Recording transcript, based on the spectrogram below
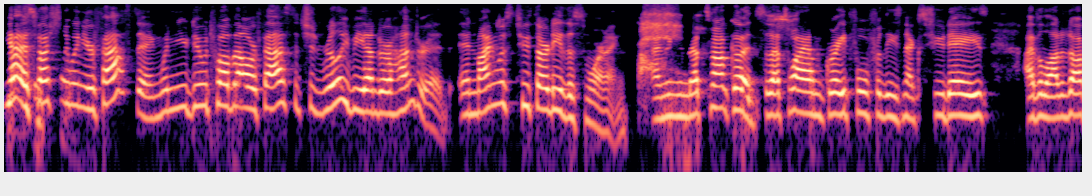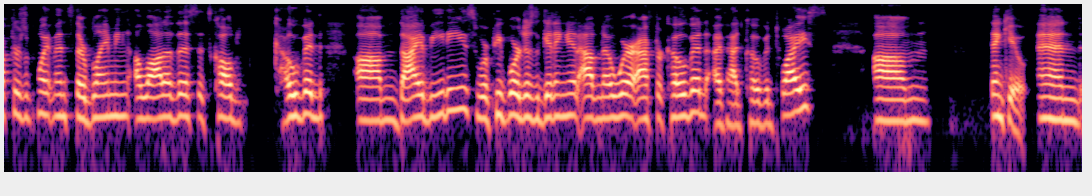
Yeah, especially when you're fasting. When you do a 12 hour fast, it should really be under 100. And mine was 230 this morning. I mean, that's not good. So that's why I'm grateful for these next few days. I have a lot of doctor's appointments. They're blaming a lot of this. It's called COVID um, diabetes, where people are just getting it out of nowhere after COVID. I've had COVID twice. Um, thank you. And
